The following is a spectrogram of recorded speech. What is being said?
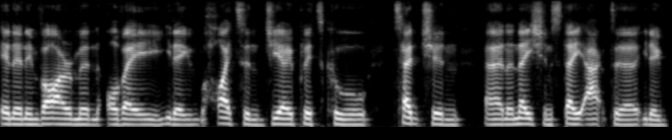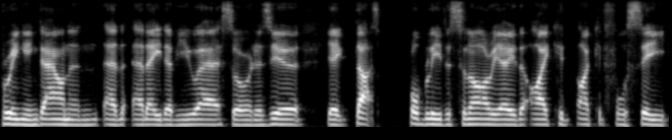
in an environment of a you know heightened geopolitical tension and a nation state actor you know bringing down an, an, an AWS or an Azure? You know, that's probably the scenario that I could I could foresee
